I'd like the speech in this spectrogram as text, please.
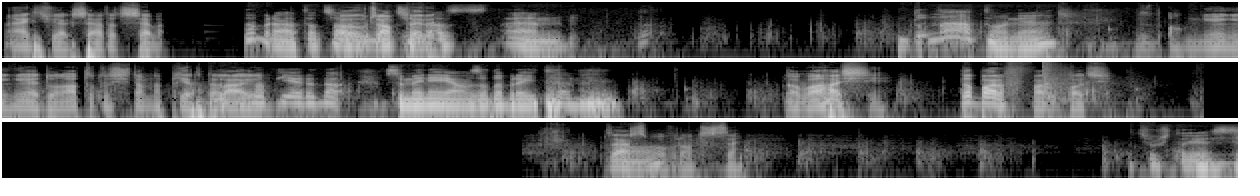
A jak ci jak trzeba, to trzeba. Dobra, to co? O, chyba jumper. trzeba z ten. Do NATO, nie? O nie, nie, nie, do NATO to się tam No napierdalają. napierda... W sumie nie, ja mam za dobre itemy. No właśnie. Do barw chodź. Zaraz No. mu w rączce. Cóż to jest?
